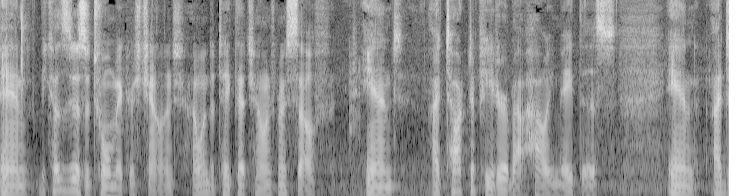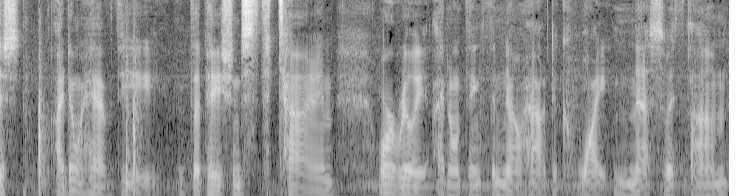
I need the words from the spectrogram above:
And because it is a toolmaker's challenge, I wanted to take that challenge myself and I talked to Peter about how he made this, and I just I don't have the the patience, the time, or really I don't think the know-how to quite mess with um,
